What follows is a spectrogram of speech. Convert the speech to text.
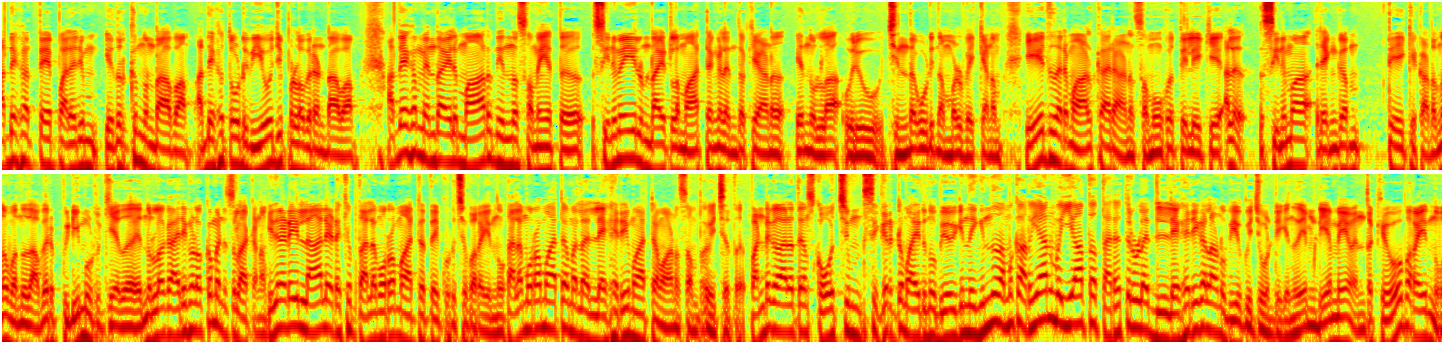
അദ്ദേഹത്തെ പലരും എതിർക്കുന്നുണ്ടാവാം. അദ്ദേഹത്തോട് വിയോജിപ്പുള്ളവരുണ്ടാവാം. അദ്ദേഹം എന്തായാലും മാറി നിന്ന സമയത്ത് സിനിമയിൽ ഉണ്ടായിട്ടുള്ള മാറ്റങ്ങൾ എന്തൊക്കെയാണ് എന്നുള്ള ഒരു ചിന്ത കൂടി നമ്മൾ വെക്കണം. ഏത് തരം ആൾക്കാരാണ് സമൂഹത്തിലേക്ക് അല്ല സിനിമ രംഗം ത്തേക്ക് കടന്നു വന്നത് അവർ പിടിമുറുക്കിയത് എന്നുള്ള കാര്യങ്ങളൊക്കെ മനസ്സിലാക്കണം. ഇതിനിടയിൽ ലാലിടയ്ക്ക് തലമുറ മാറ്റത്തെ കുറിച്ച് പറയുന്നു. തലമുറ മാറ്റമല്ല ലഹരി മാറ്റമാണ് സംഭവിച്ചത്. പണ്ട് കാലത്തെ സ്കോച്ചും സിഗരറ്റുമായിരുന്നു ഉപയോഗിക്കുന്നത്. ഇന്ന് നമുക്ക് അറിയാൻ വയ്യാത്ത തരത്തിലുള്ള ലഹരികളാണ് ഉപയോഗിച്ചുകൊണ്ടിരിക്കുന്നത്. എം ഡി എം എ എന്തൊക്കെയോ പറയുന്നു.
